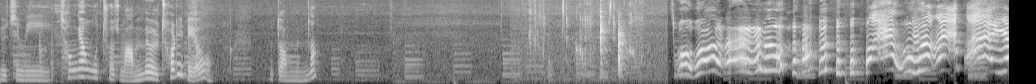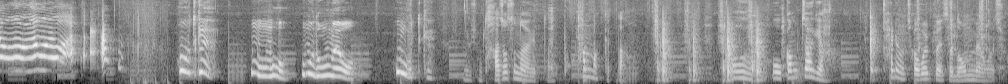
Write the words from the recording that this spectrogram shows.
요즘이 청양고추가 좀 안 매울 철이래요. 이것도 안 맵나? 어, 어머, 어머, 너무 매워. 어머, 어떡해. 이거 좀 다져서 넣어야겠다. 폭탄 맞겠다. 어우, 어 깜짝이야. 촬영 접을 뻔했어. 너무 매워가지고.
